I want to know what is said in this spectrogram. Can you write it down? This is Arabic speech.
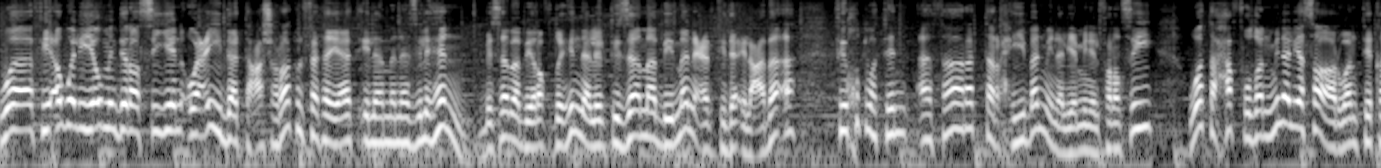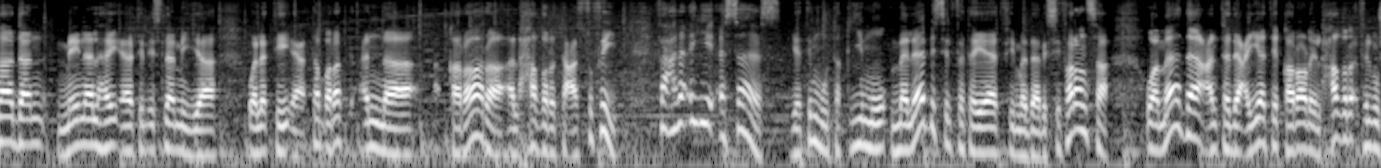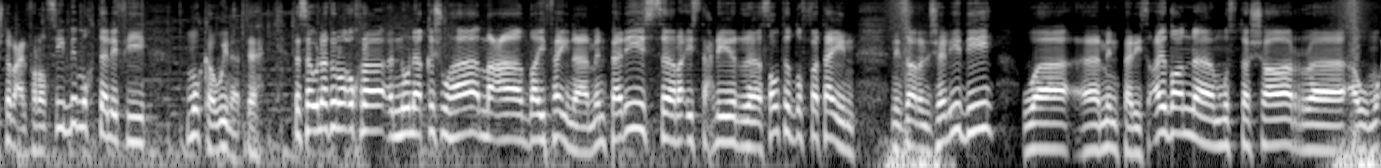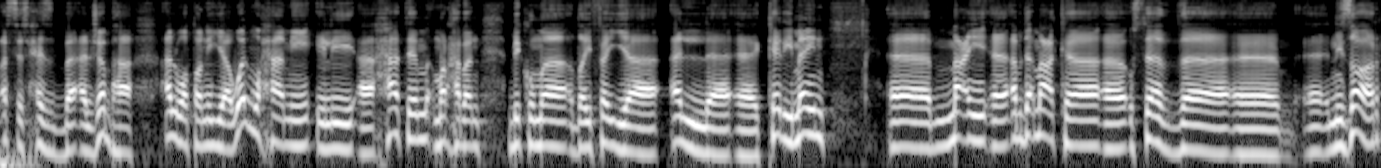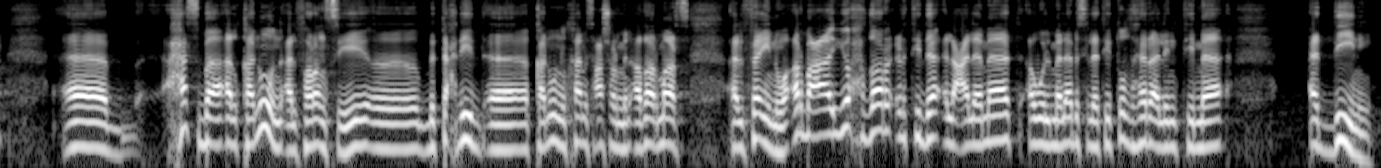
وفي أول يوم دراسي أعيدت عشرات الفتيات إلى منازلهن بسبب رفضهن الالتزام بمنع ارتداء العباءة في خطوة أثارت ترحيبا من اليمين الفرنسي وتحفظا من اليسار وانتقادا من الهيئات الإسلامية والتي اعتبرت أن قرار الحظر تعسفي فعلى أي أساس يتم تقييم ملابس الفتيات في مدارس فرنسا؟ وماذا عن تداعيات قرار الحظر في المجتمع الفرنسي بمختلف مكوناته؟ تساؤلات أخرى نناقشها مع ضيفينا من باريس رئيس تحرير صوت الضفتين نزار الجليدي ومن باريس أيضا مستشار أو مؤسس حزب الجبهة الوطنية والمحامي إلي حاتم. مرحبا بكما ضيفي الكريمين. معي أبدأ معك أستاذ نزار حسب القانون الفرنسي بالتحديد قانون الخامس عشر من أذار مارس 2004 يحظر ارتداء العلامات أو الملابس التي تظهر الانتماء الديني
